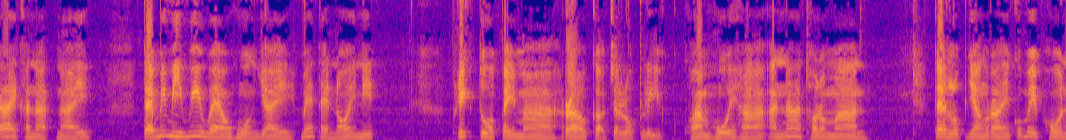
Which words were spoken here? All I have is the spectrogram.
ได้ขนาดไหน แต่ไม่มีวี่แววห่วงใยแม้แต่น้อยนิด พลิกตัวไปมาราวกับจะหลบหลีกความโหยหาอันน่าทรมาน แต่หลบอย่างไรก็ไม่พ้น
